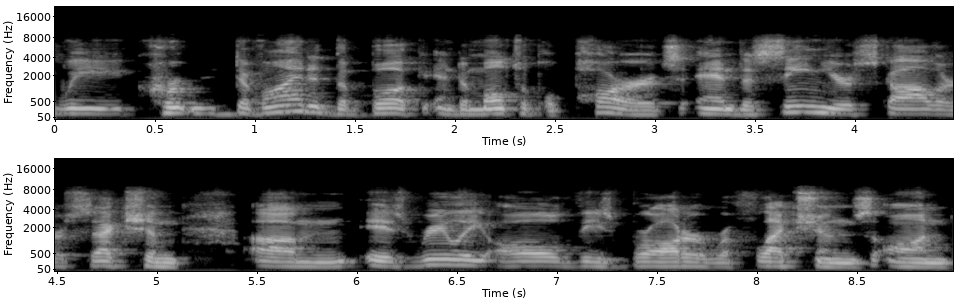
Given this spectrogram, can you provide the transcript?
we cr- divided the book into multiple parts, and the senior scholar section um, is really all these broader reflections on,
